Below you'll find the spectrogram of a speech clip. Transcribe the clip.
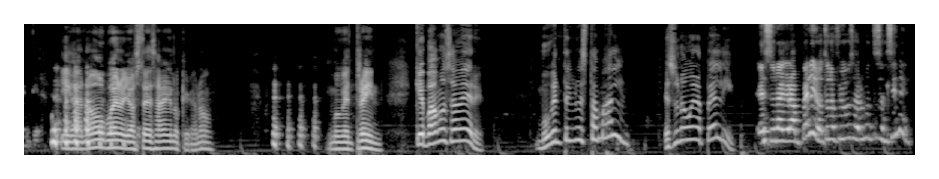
Mentira. Y ganó, bueno, ya ustedes saben lo que ganó. Mugen Train. Que vamos a ver. Mugen Train no está mal. Es una buena peli. Es una gran peli. Nosotros la fuimos a ver juntos al cine.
